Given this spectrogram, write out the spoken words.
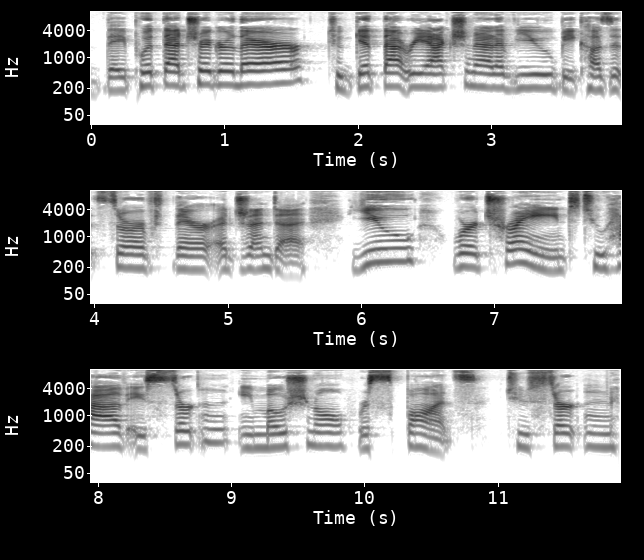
They put that trigger there to get that reaction out of you because it served their agenda. You were trained to have a certain emotional response to certain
